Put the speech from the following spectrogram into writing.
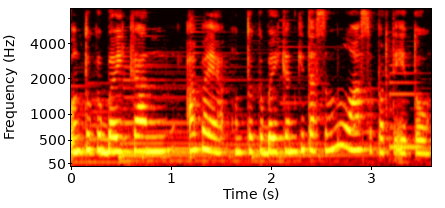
untuk kebaikan apa ya? Untuk kebaikan kita semua seperti itu.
